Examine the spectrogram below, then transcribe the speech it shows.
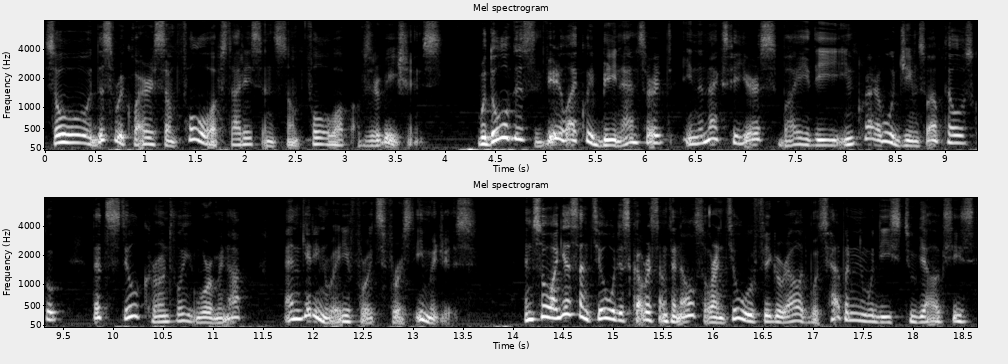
So this requires some follow-up studies and some follow-up observations. With all of this very likely being answered in the next few years by the incredible James Webb Telescope that's still currently warming up and getting ready for its first images. And so I guess until we discover something else or until we figure out what's happening with these two galaxies,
